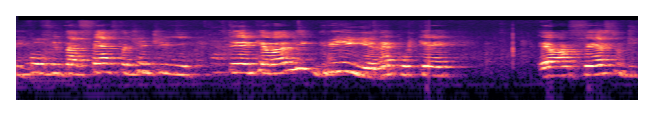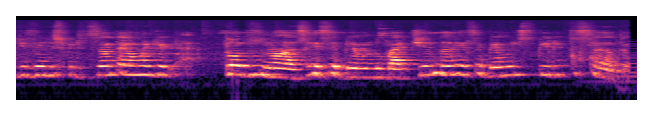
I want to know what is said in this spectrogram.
envolvido da festa, a gente tem aquela alegria, né? Porque é a festa do Divino Espírito Santo é onde todos nós recebemos no batismo, nós recebemos o Espírito Santo.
